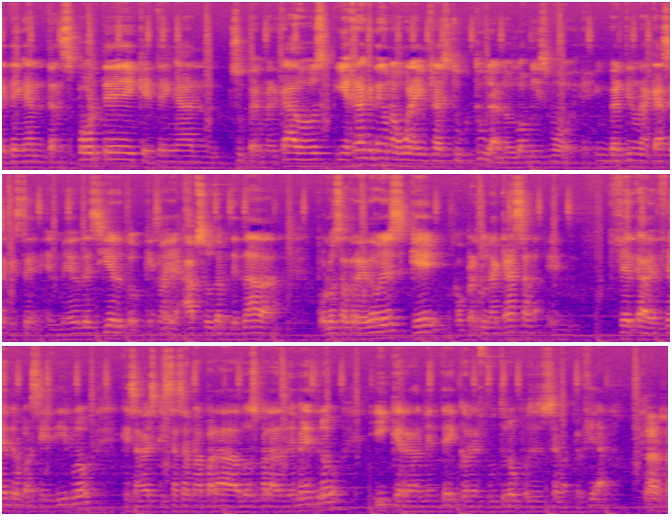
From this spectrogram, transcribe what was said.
que tengan transporte, que tengan supermercados y en general que tengan una buena infraestructura. No es lo mismo invertir en una casa que esté en medio del desierto, que no haya absolutamente nada por los alrededores, que comprarte una casa en cerca del centro, por así decirlo, que sabes que estás a una parada dos paradas de metro y que realmente con el futuro pues eso se va a apreciar. Claro,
